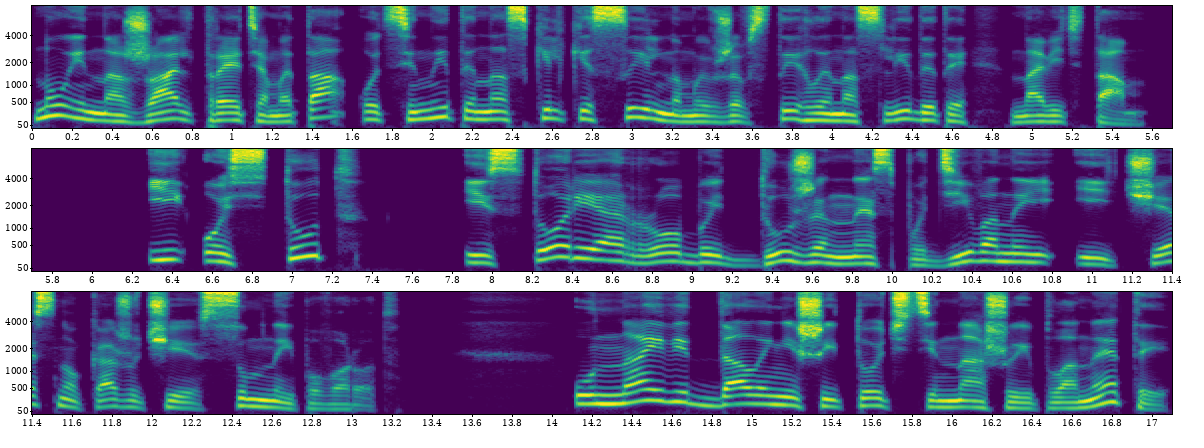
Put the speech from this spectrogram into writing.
Ну і, на жаль, третя мета оцінити, наскільки сильно ми вже встигли наслідити навіть там. І ось тут історія робить дуже несподіваний і, чесно кажучи, сумний поворот. У найвіддаленішій точці нашої планети,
